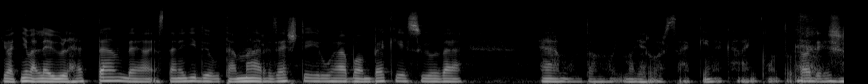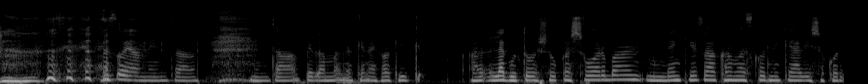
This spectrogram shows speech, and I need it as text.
jó, hát nyilván leülhettem, de aztán egy idő után már az estély ruhában bekészülve, elmondtam, hogy Magyarország kinek hány pontot ad, és... Ez olyan, mint a, mint a például nőkének, akik a legutolsók a sorban, mindenkihez alkalmazkodni kell, és akkor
